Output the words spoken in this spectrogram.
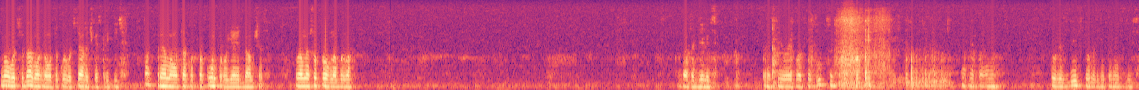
Но вот сюда можно вот такой вот стяжечкой скрепить. Вот прямо вот так вот по контуру я и дам сейчас. Главное, чтобы ровно было. Куда-то делись красивые плоскогубцы. Вот это они то ли здесь, то ли где-то не здесь.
